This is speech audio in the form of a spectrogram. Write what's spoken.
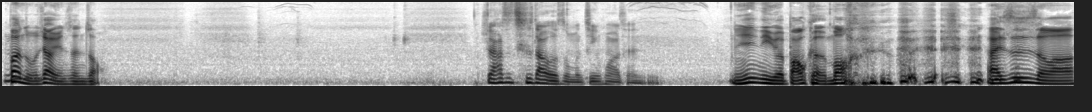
不然怎么叫原生种？所以它是吃到了什么进化成？你你以为宝可梦 还是什么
